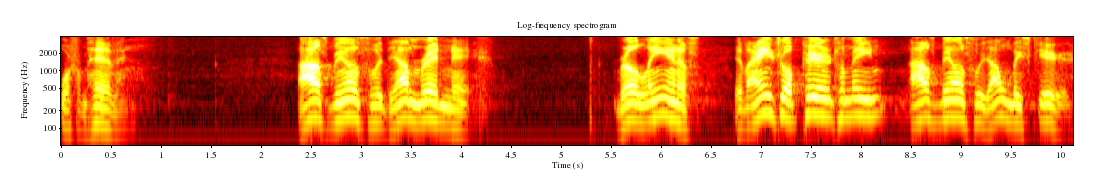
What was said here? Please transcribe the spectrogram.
were from heaven. I'll be honest with you, I'm redneck. Brother Lynn, if, if an angel appeared to me, I'll be honest with you, going to be scared.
